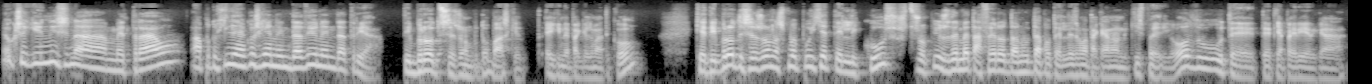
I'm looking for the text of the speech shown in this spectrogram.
Έχω ξεκινήσει να μετράω από το 1992-93. Την πρώτη σεζόν που το μπάσκετ έγινε επαγγελματικό. Και την πρώτη σεζόν ας πούμε, που είχε τελικούς, στους οποίους δεν μεταφέρονταν ούτε αποτελέσματα κανονικής περίοδου, ούτε τέτοια περίεργα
